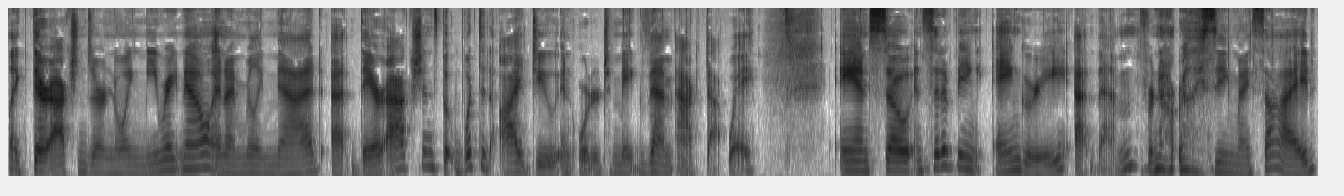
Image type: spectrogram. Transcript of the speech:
Like their actions are annoying me right now and I'm really mad at their actions, but what did I do in order to make them act that way? And so instead of being angry at them for not really seeing my side,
